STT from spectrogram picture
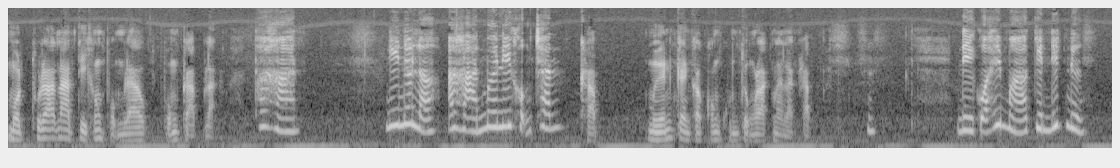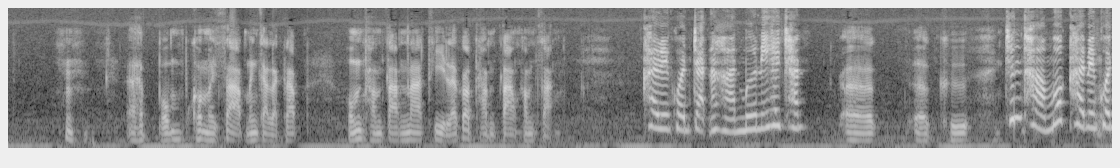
หมดธุระหน้าที่ของผมแล้ว ผมกลับละทหาร นี่น่ะเหรอ อาหารมื้อนี้ของฉัน ครับ เหมือนกันกับของคุณจงรักนั่นแหละครับ ดีกว่าให้หมากินนิดหนึ่งเอ่อผมก็ไม่ทราบเหมือนกันแหละครับ ผมทำตามหน้าที่แล้วก็ทำตามคำสั่ง ใครเป็นคนจัดอาหารมื้อนี้ให้ฉัน เออ เออคือ ฉันถามว่าใครเป็นคน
